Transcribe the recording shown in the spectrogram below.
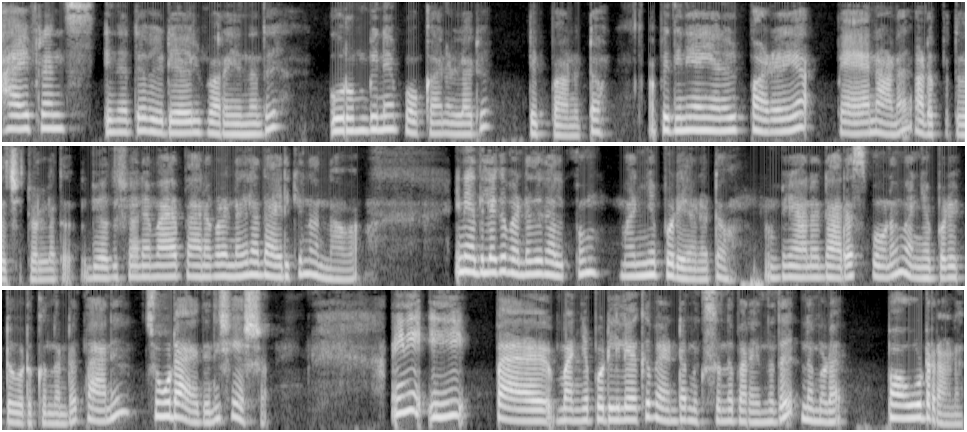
ഹായ് ഫ്രണ്ട്സ് ഇന്നത്തെ വീഡിയോയിൽ പറയുന്നത് ഉറുമ്പിനെ പോക്കാനുള്ളൊരു ടിപ്പാണ് കേട്ടോ അപ്പോൾ ഇതിനായി ഞാനൊരു പഴയ പാനാണ് അടുപ്പത്ത് വെച്ചിട്ടുള്ളത്. ഉപയോഗശൂന്യമായ പാനുകൾ ഉണ്ടെങ്കിൽ അതായിരിക്കും നന്നാവുക. ഇനി അതിലേക്ക് വേണ്ടത് അല്പം മഞ്ഞപ്പൊടിയാണ് കേട്ടോ അപ്പോൾ ഞാനൊരു അര സ്പൂണ് മഞ്ഞപ്പൊടി ഇട്ട് കൊടുക്കുന്നുണ്ട്. പാൻ ചൂടായതിന് ശേഷം. ഇനി ഈ മഞ്ഞപ്പൊടിയിലേക്ക് വേണ്ട മിക്സ് എന്ന് പറയുന്നത് നമ്മുടെ പൗഡറാണ്.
